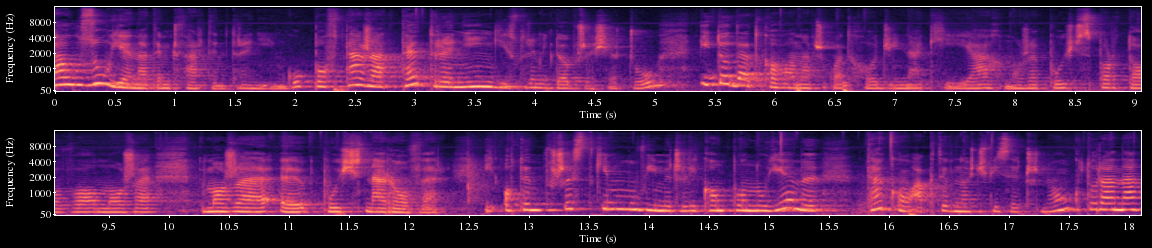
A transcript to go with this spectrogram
pauzuje na tym czwartym treningu, powtarza te treningi, z którymi dobrze się czuł i dodatkowo na przykład chodzi na kijach, może pójść sportowo, może, może y, pójść na rower. I o tym wszystkim mówimy, czyli komponujemy taką aktywność fizyczną, która na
